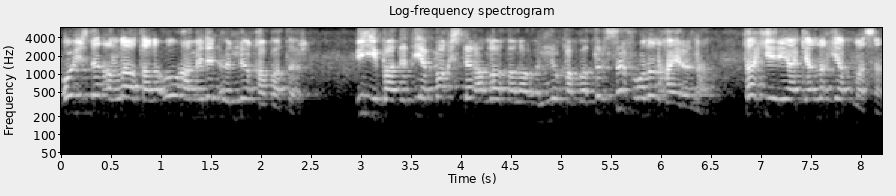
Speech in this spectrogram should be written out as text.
O yüzden Allah-u Teala o amelin önünü kapatır. Bir ibadeti yapmak ister Allah-u Teala önünü kapatır sırf onun hayrına. Ta ki riyakarlık yapmasın.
